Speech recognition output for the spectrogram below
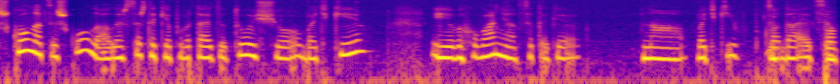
Школа це школа, але все ж таки повертається до того, що батьки і виховання все-таки на батьків покладається.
